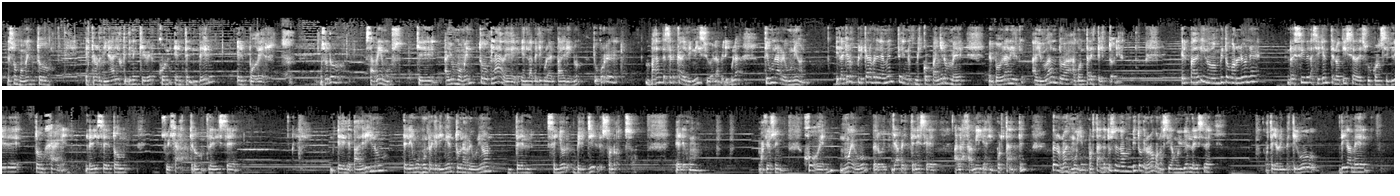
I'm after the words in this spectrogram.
de esos momentos extraordinarios que tienen que ver con entender el poder. Nosotros sabemos que hay un momento clave en la película del Padrino que ocurre bastante cerca del inicio de la película, que es una reunión. Y la quiero explicar brevemente y mis compañeros me, me podrán ir ayudando a, contar esta historia. El padrino, don Vito Corleone, recibe la siguiente noticia de su consigliere Tom Hagen. Le dice Tom, su hijastro, le dice, eh, padrino, tenemos un requerimiento, una reunión del señor Virgil Solozzo. Él es un mafioso joven, nuevo, pero ya pertenece a las familias importantes, pero no es muy importante. Entonces don Vito, que no lo conocía muy bien, le dice, usted ya lo investigó, dígame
